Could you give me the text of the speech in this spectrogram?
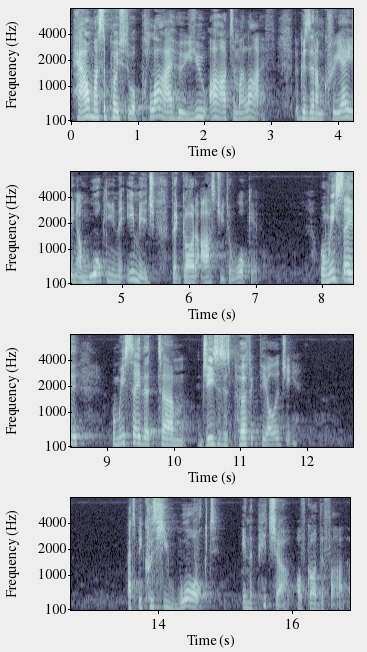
How am I supposed to apply who you are to my life? Because then I'm creating, I'm walking in the image that God asked you to walk in. When we say, when we say that um, Jesus is perfect theology, that's because he walked in the picture of God the Father.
